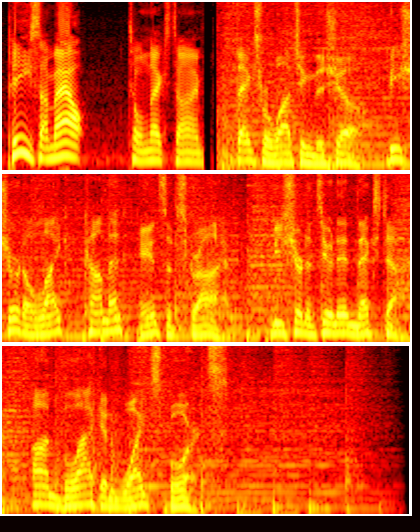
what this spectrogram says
Peace. I'm out. Till next time. Thanks for watching the show. Be sure to like, comment, and subscribe. Be sure to tune in next time on Black and White Sports.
